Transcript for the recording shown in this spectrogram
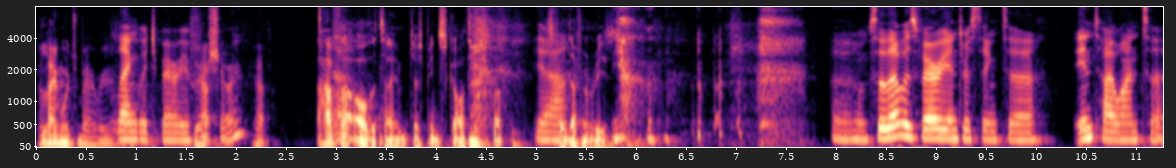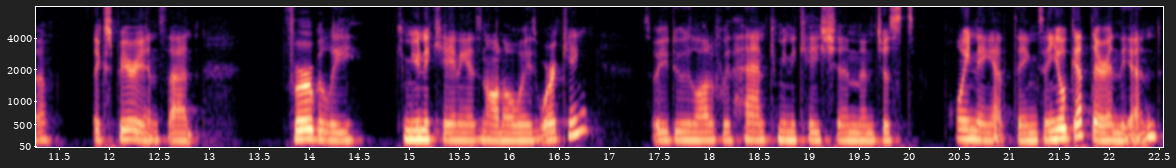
The language barrier. Language barrier Yeah. for sure. yeah. I have that all the time, just being Scottish, but it's for different reasons. Um, so that was very interesting to in Taiwan to experience that verbally communicating is not always working. So you do a lot of with hand communication and just pointing at things, and you'll get there in the end.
